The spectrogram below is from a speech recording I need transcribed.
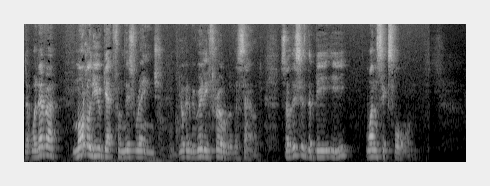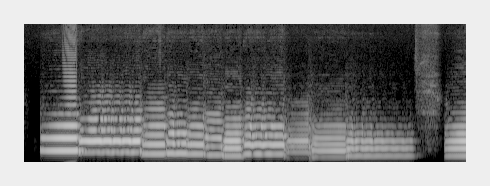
that whatever model you get from this range, you're going to be really thrilled with the sound. So this is the BE 164. Oh.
